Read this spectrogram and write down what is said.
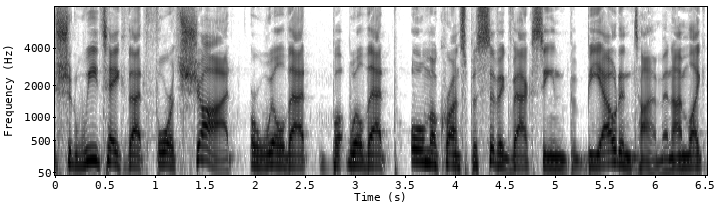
should we take that fourth shot or will that will that omicron specific vaccine be out in time and i'm like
